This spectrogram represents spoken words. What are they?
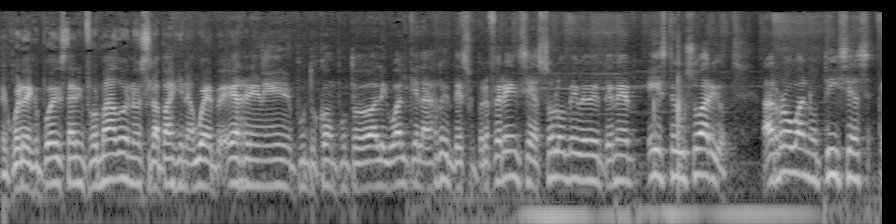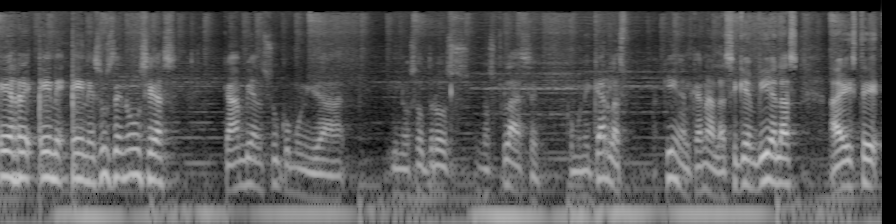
Recuerde que puede estar informado en nuestra página web rnn.com.do, al igual que la red de su preferencia. Solo debe de tener este usuario, arroba noticias rnn. Sus denuncias cambian su comunidad y nosotros nos place comunicarlas aquí en el canal. Así que envíelas a este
